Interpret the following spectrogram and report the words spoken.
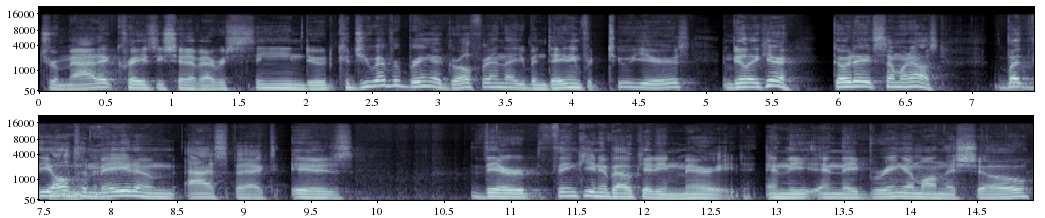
dramatic, crazy shit I've ever seen, dude. Could you ever bring a girlfriend that you've been dating for two years and be like, here, go date someone else? But the mm. ultimatum aspect is they're thinking about getting married and the and they bring them on the show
